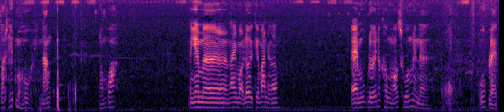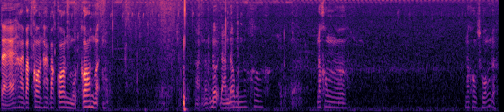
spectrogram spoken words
Toát hết mồ hôi, nắng, nóng quá. Anh em ờ, nay mọi nơi kiếm ăn được không? Em úp lưới nó không máu xuống nên là úp lẻ tẻ. Hai ba con hai ba con một con vậy. À, nó đợi đàn đông nó không nó không nó không xuống được.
